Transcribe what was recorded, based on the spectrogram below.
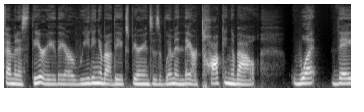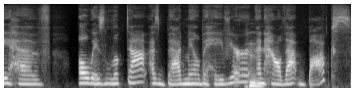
feminist theory, they are reading about the experiences of women, they are talking about what they have always looked at as bad male behavior hmm. and how that box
